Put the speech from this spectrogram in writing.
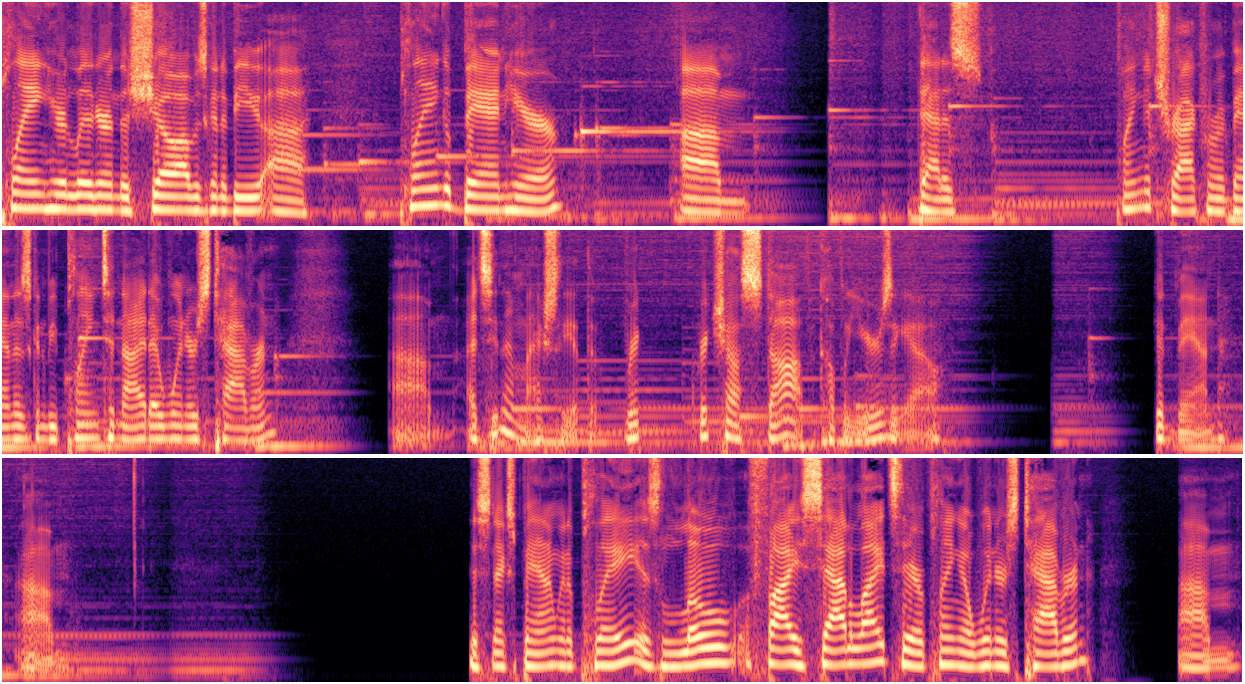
playing here later in the show. I was going to be uh, playing a band here um, that is playing a track from a band that's going to be playing tonight at Winter's Tavern. Um, I'd seen them actually at the Rick, Rickshaw Stop a couple years ago. Good band. Um, this next band I'm going to play is Lo-Fi Satellites. They are playing at Winter's Tavern. Um,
